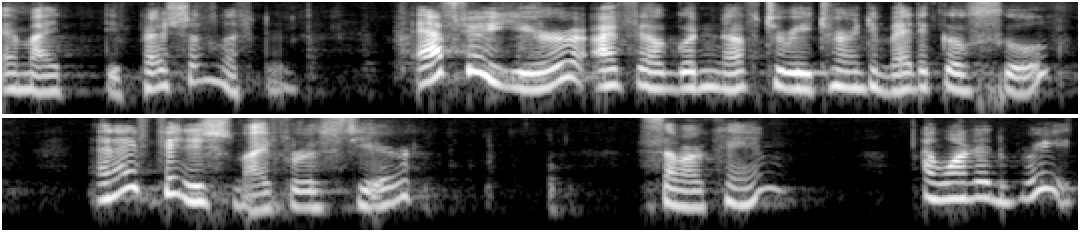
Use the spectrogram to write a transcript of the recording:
And my depression lifted. After a year, I felt good enough to return to medical school, and I finished my first year. Summer came. I wanted a break.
